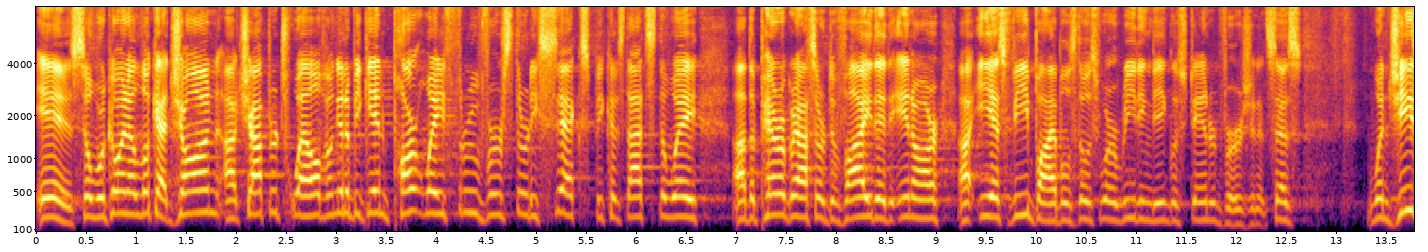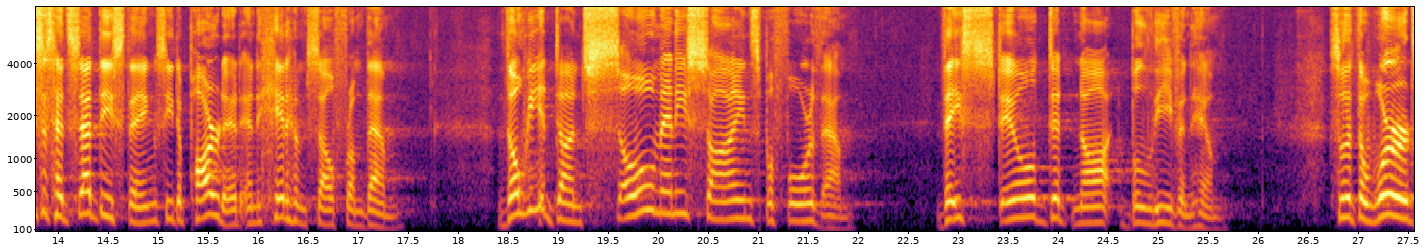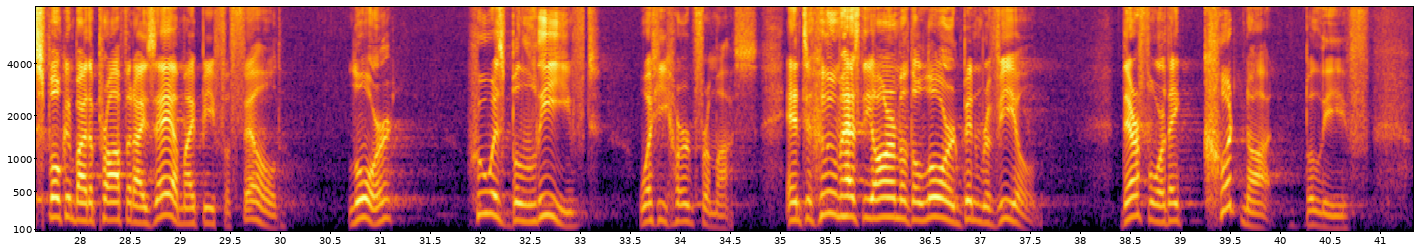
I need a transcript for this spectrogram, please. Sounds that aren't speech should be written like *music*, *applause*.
is. So we're going to look at John uh, chapter 12. I'm going to begin partway through verse 36 because that's the way uh, the paragraphs are divided in our uh, ESV Bibles, those who are reading the English Standard Version. It says, When Jesus had said these things, he departed and hid himself from them. Though he had done so many signs before them, they still did not believe in him. So that the word spoken by the prophet Isaiah might be fulfilled Lord, who has believed what he heard from us? And to whom has the arm of the Lord been revealed? Therefore, they could not believe.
